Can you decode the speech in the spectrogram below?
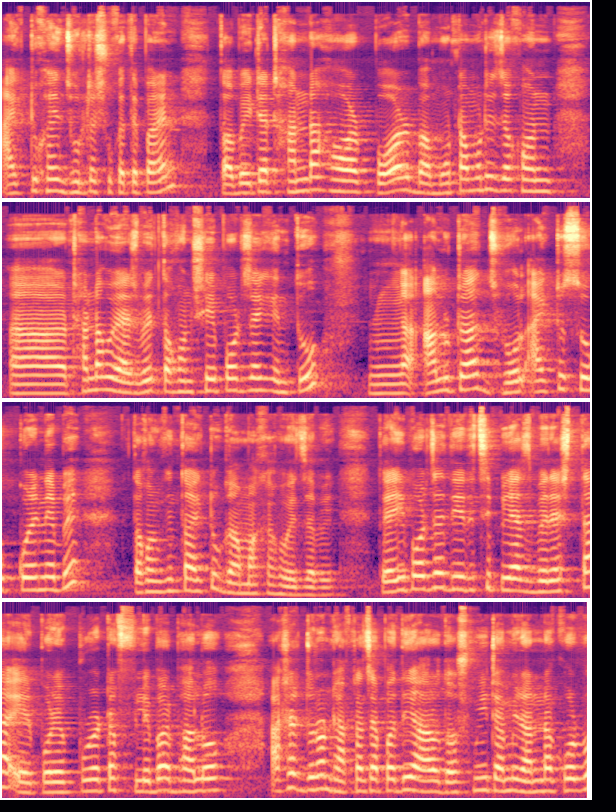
আর একটুখানি ঝোলটা শুকাতে পারেন। তবে এটা ঠান্ডা হওয়ার পর বা মোটামুটি যখন ঠান্ডা হয়ে আসবে, তখন সেই পর্যায়ে কিন্তু আলুটা ঝোল আর একটু সোক করে নেবে। তখন কিন্তু একটু গামাখা হয়ে যাবে। তো এই পর্যায়ে দিয়ে দিচ্ছি পেঁয়াজ, বেরেস্তা, এরপরে পুরোটা ফ্লেভার ভালো আসার জন্য ঢাকা চাপা দিয়ে আরও দশ মিনিট আমি রান্না করব।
